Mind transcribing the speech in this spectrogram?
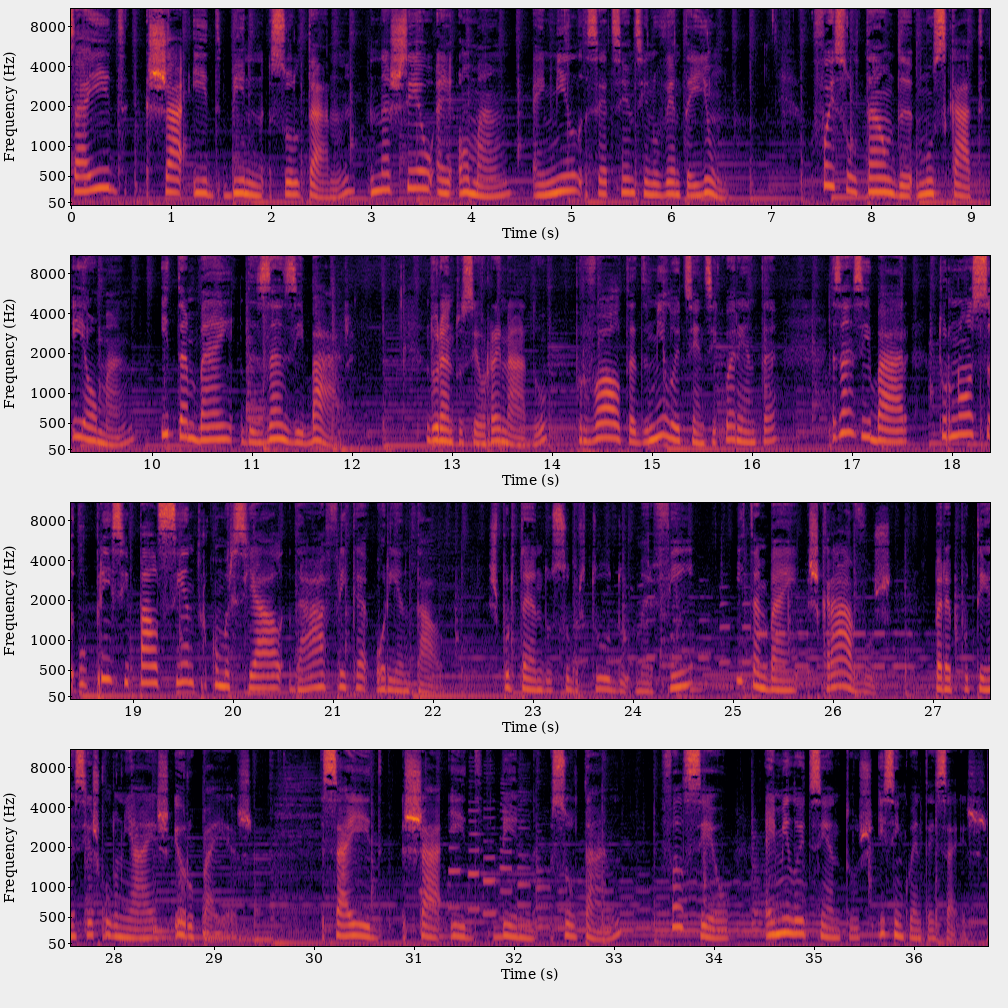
Said Shahid bin Sultan nasceu em Oman em 1791. Foi sultão de Muscat e Oman e também de Zanzibar. Durante o seu reinado, por volta de 1840, Zanzibar tornou-se o principal centro comercial da África Oriental, exportando sobretudo marfim e também escravos para potências coloniais europeias. Said Shahid bin Sultan faleceu em 1856.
